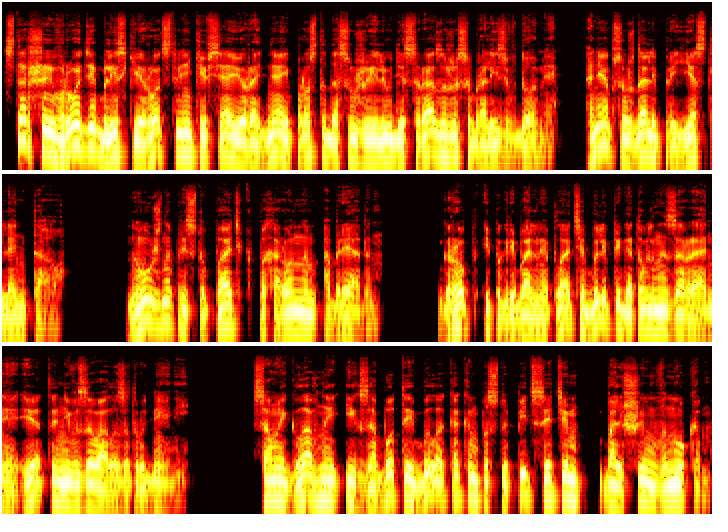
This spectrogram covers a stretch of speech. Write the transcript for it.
Старшие вроде, близкие родственники, вся ее родня и просто досужие люди сразу же собрались в доме. Они обсуждали приезд Лянь-Тао. Нужно приступать к похоронным обрядам. Гроб и погребальное платье были приготовлены заранее, и это не вызывало затруднений. Самой главной их заботой было, как им поступить с этим большим внуком.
